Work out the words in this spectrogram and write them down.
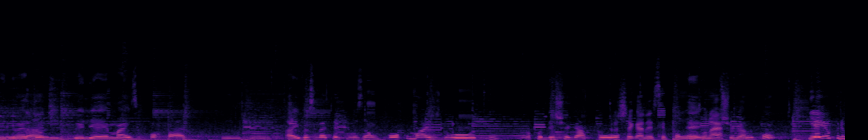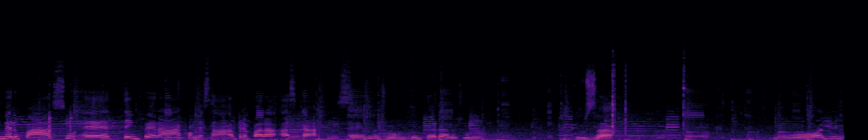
ele não é tão Verdade. líquido, ele é mais encorpado. Uhum. Aí você vai ter que usar um pouco mais do outro para poder chegar a cor. Pra chegar nesse ponto, é, né? pra chegar no ponto. E aí o primeiro passo é temperar, começar a preparar as carnes. É, nós vamos temperar, nós vamos usar o óleo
